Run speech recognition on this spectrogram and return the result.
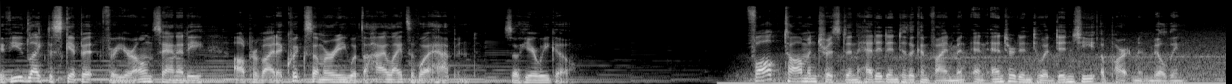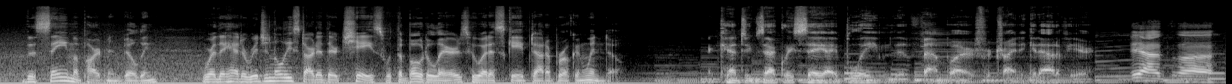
if you'd like to skip it for your own sanity, I'll provide a quick summary with the highlights of what happened. So here we go. Falk, Tom, and Tristan headed into the confinement and entered into a dingy apartment building. The same apartment building where they had originally started their chase with the Baudelaires who had escaped out a broken window. I can't exactly say I blame the vampires for trying to get out of here. Yeah, it's uh,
